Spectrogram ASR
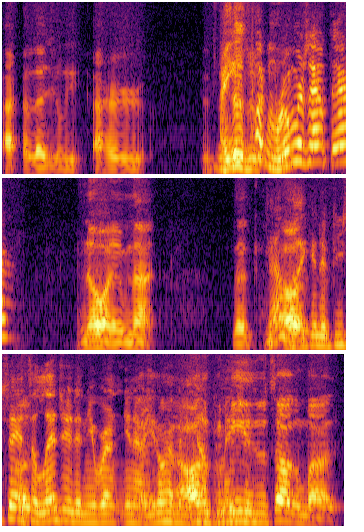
I, allegedly, I heard. Are you putting rumors out there? No, I am not. Look, Sounds all- like it. If you say it's alleged and you run, you know, you don't have any All the comedians were talking about it.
